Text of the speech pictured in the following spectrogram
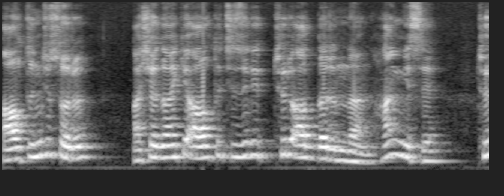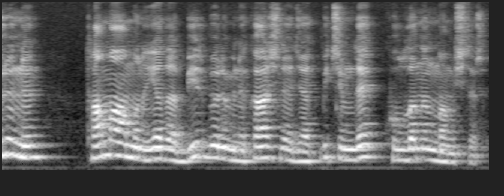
Altıncı soru. Aşağıdaki altı çizili tür adlarından hangisi türünün tamamını ya da bir bölümünü karşılayacak biçimde kullanılmamıştır?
